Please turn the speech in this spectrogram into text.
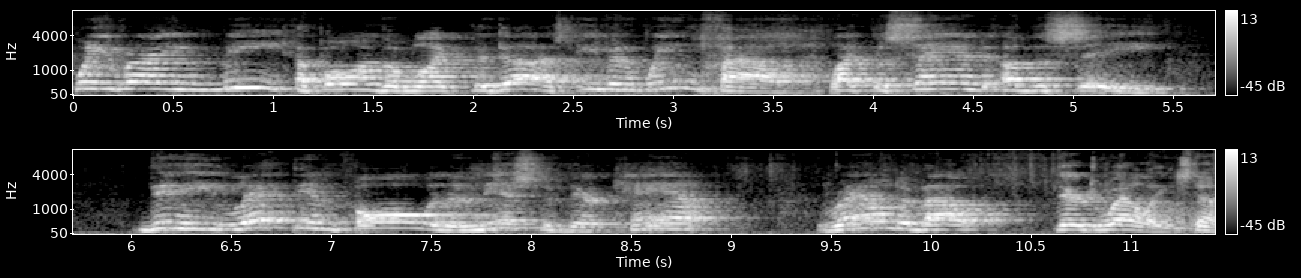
When he rained meat upon them like the dust, even winged fowl like the sand of the sea. Then he let them fall in the midst of their camp, round about their dwellings. Now,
